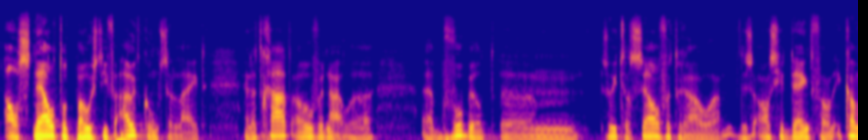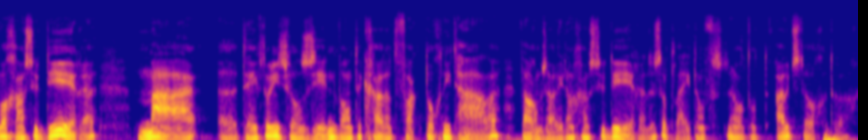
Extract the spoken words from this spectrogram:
al snel tot positieve uitkomsten leidt. En dat gaat over, nou, bijvoorbeeld um, zoiets als zelfvertrouwen. Dus als je denkt van, ik kan wel gaan studeren, maar uh, het heeft toch niet zoveel zin, want ik ga dat vak toch niet halen. Waarom zou je dan gaan studeren? Dus dat leidt dan snel tot uitstelgedrag.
